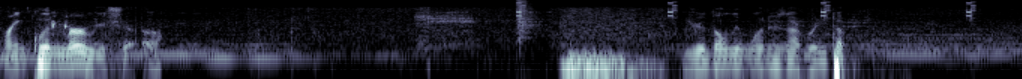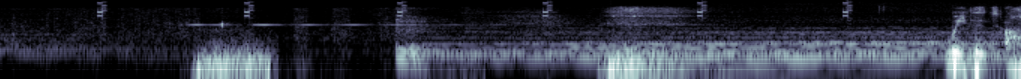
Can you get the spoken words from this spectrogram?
Franklin Murray Show. You're the only one who's not ready up. Wait, it's, oh.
